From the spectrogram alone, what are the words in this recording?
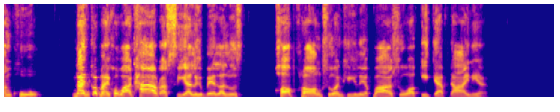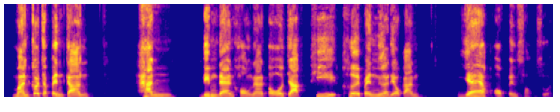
ั้งคู่ นั่นก็หมายความว่าถ้ารัสเซียหรือเบลารุสครอบครองส่วนที่เรียกว่าซัวกิแกปได้เนี่ย มันก็จะเป็นการหั่นดินแดนของนาโตจากที่เคยเป็นเนื้อเดียวกัน แยกออกเป็นสองส่วน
